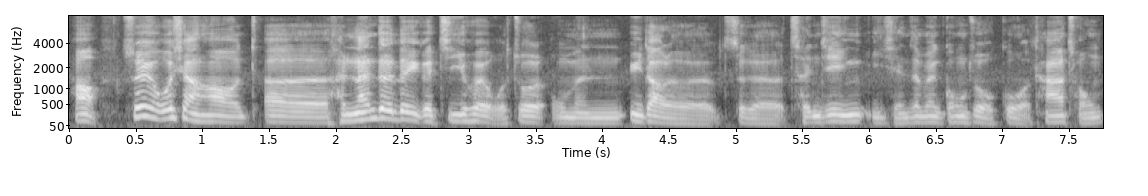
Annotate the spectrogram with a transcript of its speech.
好，所以我想哈，呃，很难得的一个机会，我做我们遇到了这个曾经以前这边工作过，他从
